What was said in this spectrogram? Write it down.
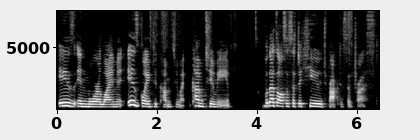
is in more alignment is going to come to my, come to me. But that's also such a huge practice of trust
